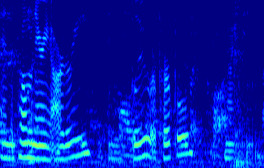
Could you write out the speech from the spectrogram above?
And the pulmonary artery is blue or purple, it's 19.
